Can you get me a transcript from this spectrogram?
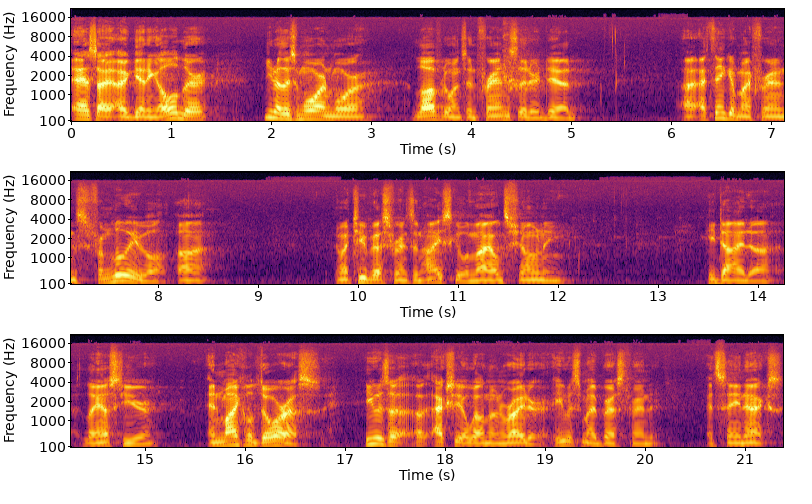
as I, am getting older, you know, there's more and more loved ones and friends that are dead. I, I think of my friends from Louisville. Uh, my two best friends in high school, Niles Schoening, he died uh, last year, and Michael Dorris, he was a, actually a well known writer. He was my best friend at St. X,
